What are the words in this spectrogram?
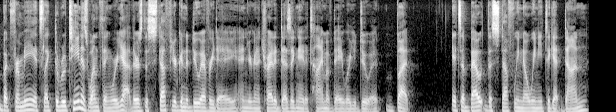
but for me, it's like the routine is one thing where, yeah, there's the stuff you're going to do every day and you're going to try to designate a time of day where you do it. But it's about the stuff we know we need to get done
